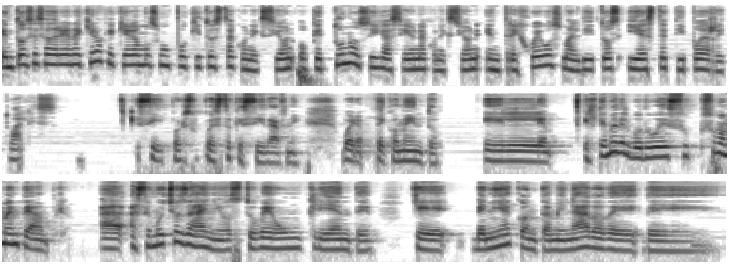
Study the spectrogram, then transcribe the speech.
Entonces, Adriana, quiero que aquí hagamos un poquito esta conexión o que tú nos digas si hay una conexión entre juegos malditos y este tipo de rituales. Sí, por supuesto que sí, Daphne. Bueno, te comento. El, tema del vudú es sumamente amplio. hace muchos años tuve un cliente que venía contaminado de, de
